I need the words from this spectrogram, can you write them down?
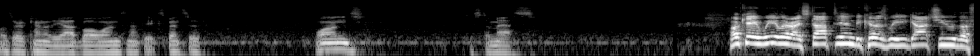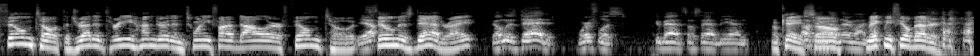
Those are kind of the oddball ones, not the expensive ones. Just a mess. Okay, Wheeler, I stopped in because we got you the film tote, the dreaded $325 film tote. Yep. Film is dead, right? Film is dead. Worthless. Too bad. So sad. The end. Okay, Okay, so no, make me feel better.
